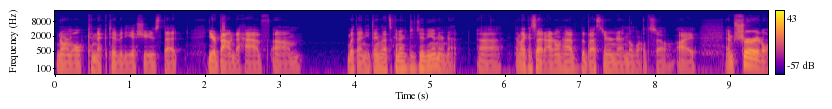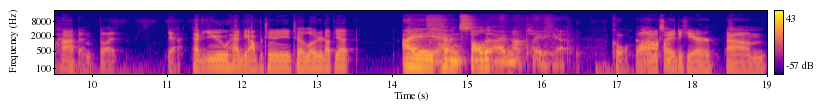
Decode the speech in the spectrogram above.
normal connectivity issues that you're bound to have um, with anything that's connected to the internet. Uh, and like I said, I don't have the best internet in the world, so I am sure it'll happen. But yeah, have you had the opportunity to load it up yet? I have installed it. I have not played it yet. Cool. Well, I'm Um, excited to hear. Um,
